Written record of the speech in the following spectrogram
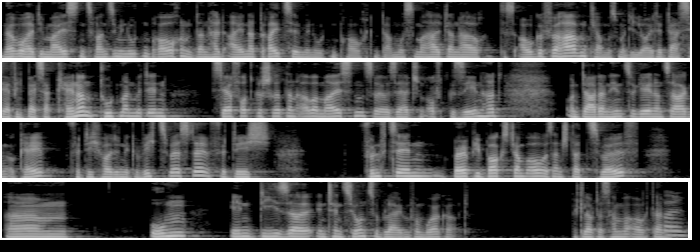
ne, wo halt die meisten 20 Minuten brauchen und dann halt einer 13 Minuten braucht. Und da muss man halt dann auch das Auge für haben. Klar muss man die Leute da sehr viel besser kennen, tut man mit den sehr fortgeschrittenen aber meistens, weil er sie halt schon oft gesehen hat. Und da dann hinzugehen und sagen, okay, für dich heute eine Gewichtsweste, für dich 15 Burpee Box Jump Overs anstatt 12, ähm, um in dieser Intention zu bleiben vom Workout. Ich glaube, das haben wir auch dann Voll.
